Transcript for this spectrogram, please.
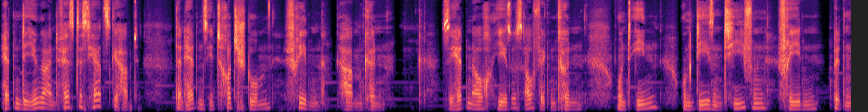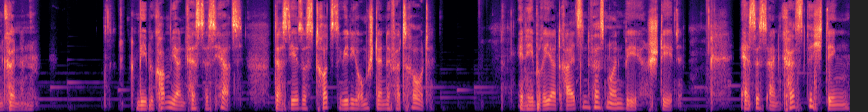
Hätten die Jünger ein festes Herz gehabt, dann hätten sie trotz Sturm Frieden haben können. Sie hätten auch Jesus aufwecken können und ihn um diesen tiefen Frieden bitten können. Wie bekommen wir ein festes Herz, das Jesus trotz widriger Umstände vertraut? In Hebräer 13, Vers 9b steht, es ist ein köstlich Ding,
